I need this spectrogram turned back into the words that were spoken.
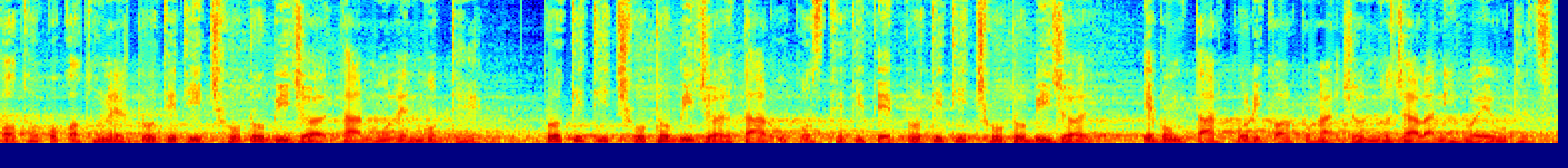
কথোপকথনের প্রতিটি ছোট বিজয় তার মনের মধ্যে, প্রতিটি ছোট বিজয় তার উপস্থিতিতে প্রতিটি ছোট বিজয় এবং তার পরিকল্পনার জন্য জ্বালানি হয়ে উঠেছে।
